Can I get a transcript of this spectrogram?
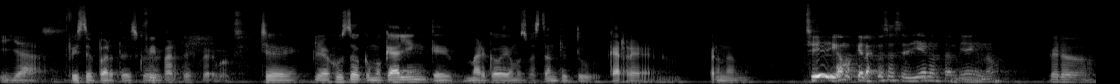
y ya. Fuiste parte de Squarebox. Fui parte de Squarebox. Sí, pero justo como que alguien que marcó, digamos, bastante tu carrera, ¿no? Fernando. Sí, digamos que las cosas se dieron también, ¿no? Pero.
